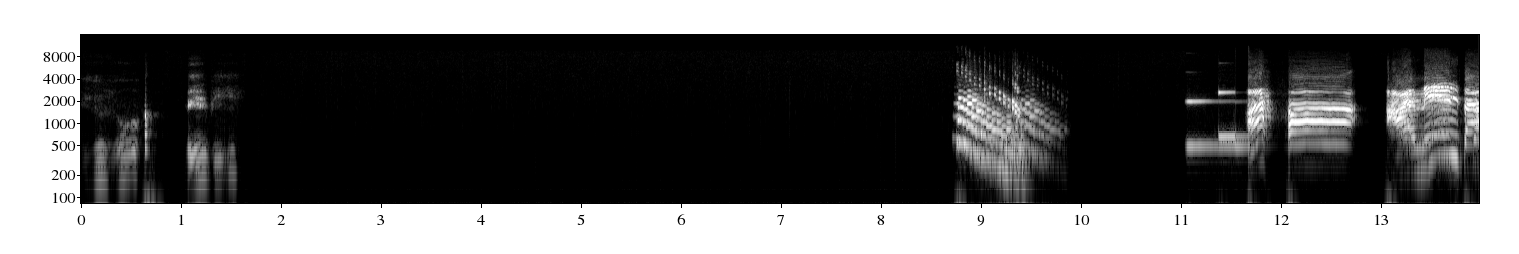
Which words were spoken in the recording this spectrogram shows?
ஐயோ, ஐயோ. ஐயோ ஆஹா அனிதா.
